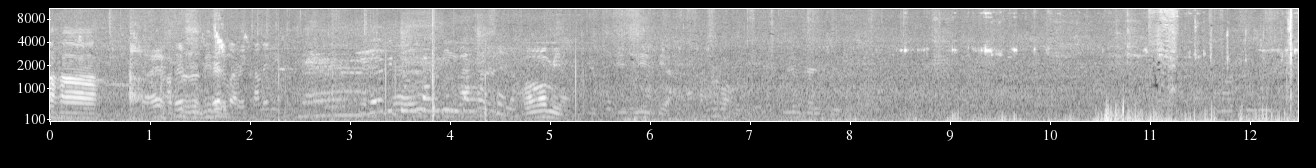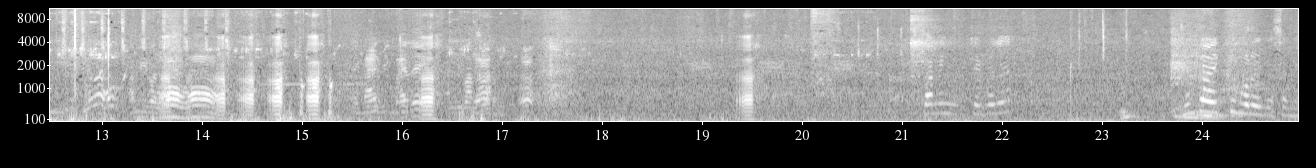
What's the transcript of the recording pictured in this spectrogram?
আহা ঝুলটা একটু বড় হয়ে গেছে আমি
